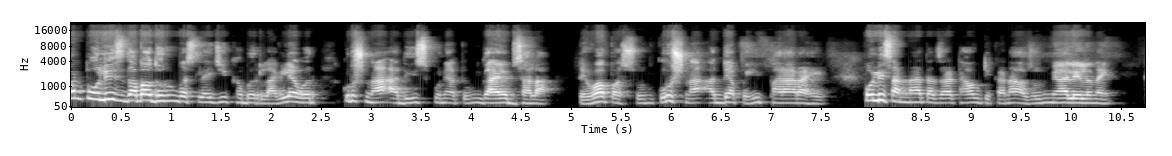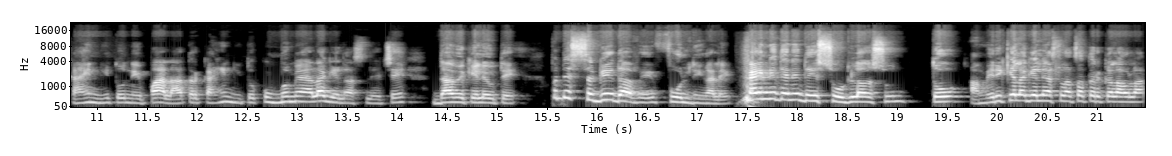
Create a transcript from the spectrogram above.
पण पोलीस दबा धरून बसल्याची खबर लागल्यावर कृष्णा आधीच पुण्यातून गायब झाला. तेव्हापासून कृष्णा अद्यापही फरार आहे. पोलिसांना त्याचा ठाव ठिकाणा अजून मिळालेलं नाही. काहींनी तो नेपाळला तर काहींनी तो कुंभमेळ्याला गेला असल्याचे दावे केले होते. पण ते सगळे दावे फोल निघाले. काहींनी त्याने देश सोडला असून तो अमेरिकेला गेले असल्याचा तर्क लावला.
